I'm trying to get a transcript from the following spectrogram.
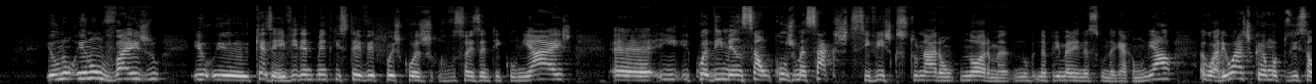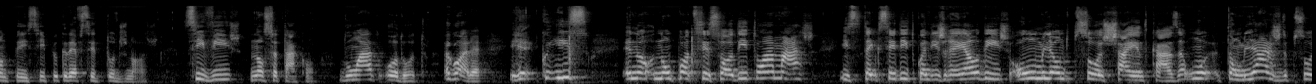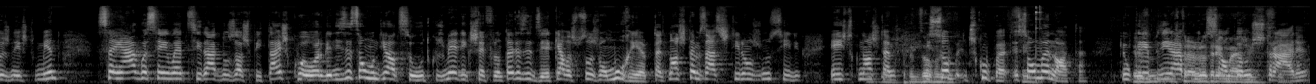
Eu não, eu não vejo. Eu, eu, quer dizer, evidentemente que isso tem a ver depois com as revoluções anticoloniais uh, e, e, com a dimensão, com os massacres de civis que se tornaram norma no, na Primeira e na Segunda Guerra Mundial. Agora, eu acho que é uma posição de princípio que deve ser de todos nós. Civis não se atacam, de um lado ou do outro. Agora, isso não, não pode ser só dito ao Hamas. Isso tem que ser dito quando Israel diz ou um milhão de pessoas saem de casa, um, estão milhares de pessoas neste momento sem água, sem eletricidade nos hospitais, com a Organização Mundial de Saúde, com os Médicos Sem Fronteiras a dizer que aquelas pessoas vão morrer. Portanto, nós estamos a assistir a um genocídio. É isto que nós estamos. E sobre, desculpa, é só uma nota que eu queria pedir à produção para mostrar,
